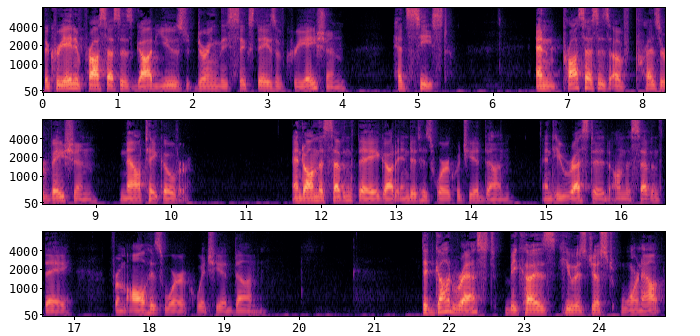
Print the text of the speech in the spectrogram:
The creative processes God used during the six days of creation had ceased. And processes of preservation now take over. And on the seventh day, God ended his work which he had done, and he rested on the seventh day from all his work which he had done. Did God rest because he was just worn out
